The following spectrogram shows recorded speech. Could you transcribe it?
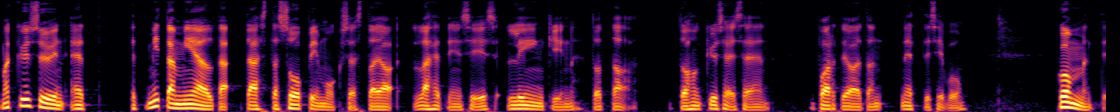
Mä kysyin, että et mitä mieltä tästä sopimuksesta, ja lähetin siis linkin tuohon tota, kyseiseen partioaitan nettisivuun. Kommentti.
